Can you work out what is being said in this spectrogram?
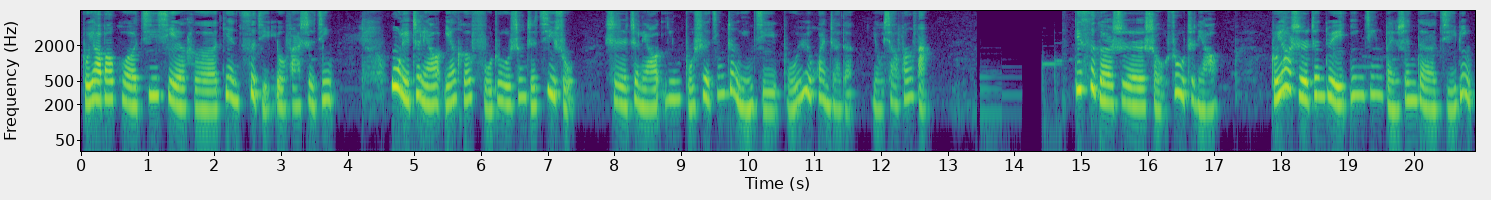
主要包括机械和电刺激诱发射精，物理治疗联合辅助生殖技术是治疗因不射精症引起不育患者的有效方法。第四个是手术治疗，主要是针对阴茎本身的疾病，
